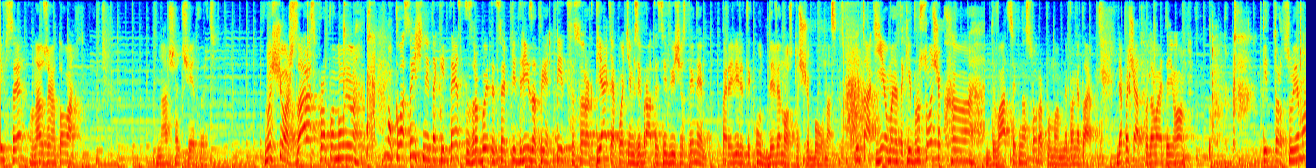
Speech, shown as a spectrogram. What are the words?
І все, у нас вже готова наша четверть. Ну що ж, зараз пропоную ну, класичний такий тест зробити це, підрізати під 45, а потім зібрати ці дві частини, перевірити кут 90, щоб був у нас. І так, є у мене такий брусочок е, 20 на 40, по-моєму, не пам'ятаю. Для початку давайте його підторцуємо,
